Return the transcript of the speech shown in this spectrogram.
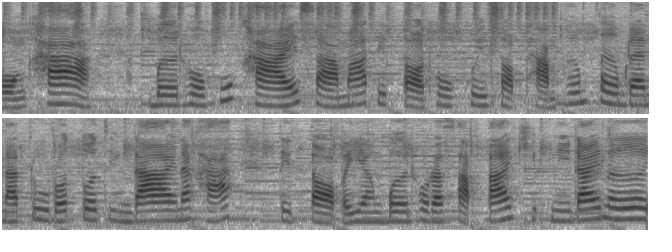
2 ค่ะ เบอร์โทรผู้ขายสามารถติดต่อโทรคุยสอบถามเพิ่มเติมและนัดดูรถตัวจริงได้นะคะ ติดต่อไปยังเบอร์โทรศัพท์ใต้คลิปนี้ได้เลย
